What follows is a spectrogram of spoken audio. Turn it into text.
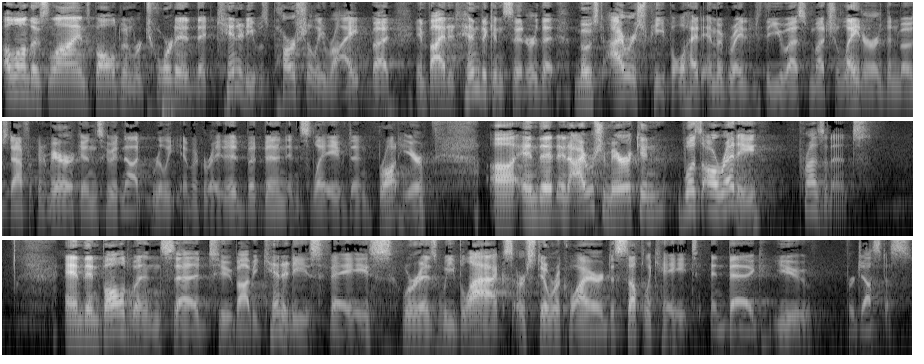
Along those lines, Baldwin retorted that Kennedy was partially right, but invited him to consider that most Irish people had immigrated to the U.S. much later than most African Americans who had not really immigrated but been enslaved and brought here, uh, and that an Irish American was already president. And then Baldwin said to Bobby Kennedy's face, whereas we blacks are still required to supplicate and beg you for justice.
